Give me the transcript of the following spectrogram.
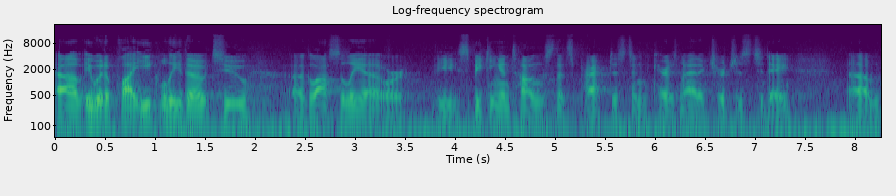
Uh, it would apply equally, though, to uh, glossolalia or the speaking in tongues that's practiced in charismatic churches today. Um,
